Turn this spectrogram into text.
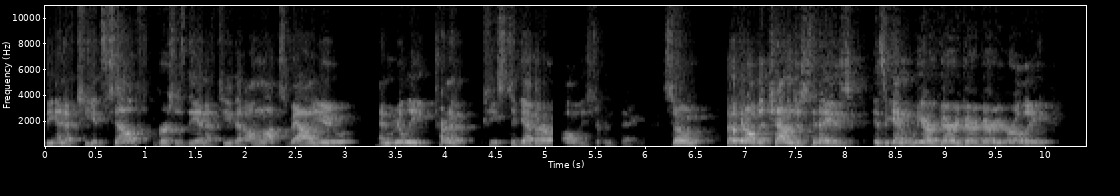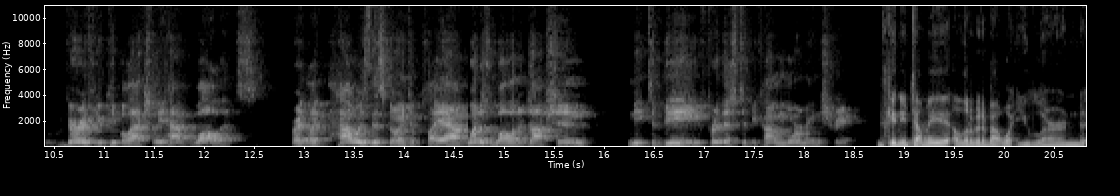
the NFT itself versus the NFT that unlocks value, and really trying to piece together all these different things. So look at all the challenges today is, is again, we are very, very, very early. Very few people actually have wallets, right? Like, how is this going to play out? What does wallet adoption need to be for this to become more mainstream? Can you tell me a little bit about what you learned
